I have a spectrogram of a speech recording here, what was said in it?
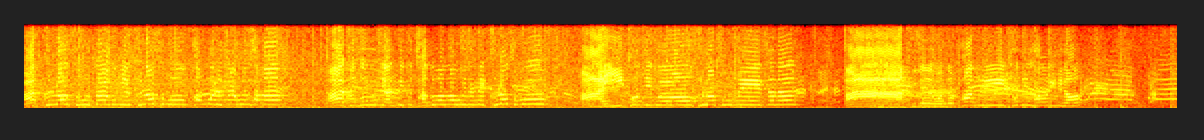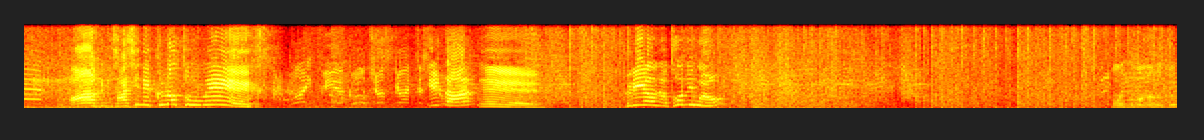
아 클러스bom 떨구면 클러스bom 팡머리 떨구는 상황. 아저 도무지 안되고 다 도망가고 있는데 클러스bom 아이 터지고요. 클러스bom에 일단은. 아 그 전에 먼저 팡이 터진 상황입니다. 아 근데 자신의 클러스bom에 일단 예 그레이아우드 터지고요 어 도망가는 중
